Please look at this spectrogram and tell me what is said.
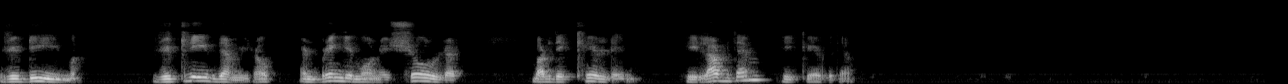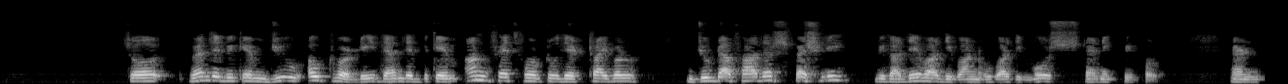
redeem, retrieve them, you know, and bring him on his shoulder. But they killed him. He loved them, he killed them. So when they became Jew outwardly, then they became unfaithful to their tribal Judah fathers, especially because they were the one who were the most standing people and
